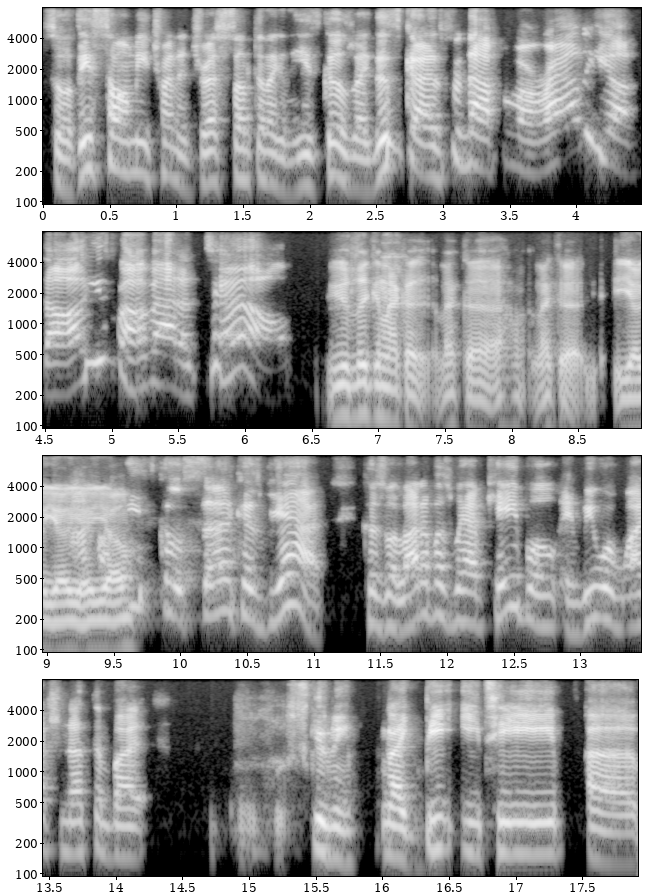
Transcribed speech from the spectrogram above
So if they saw me trying to dress something like an East Coast, like this guy's from- not from around here, dog. He's from out of town. You're looking like a like a like a yo yo yo yo. East Coast, son. Because yeah, because a lot of us we have cable, and we would watch nothing but, excuse me, like BET, uh,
